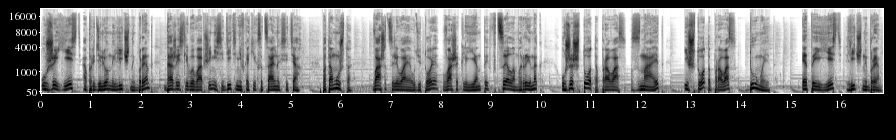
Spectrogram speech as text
уже есть определенный личный бренд, даже если вы вообще не сидите ни в каких социальных сетях. Потому что ваша целевая аудитория, ваши клиенты, в целом рынок уже что-то про вас знает и что-то про вас думает это и есть личный бренд.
